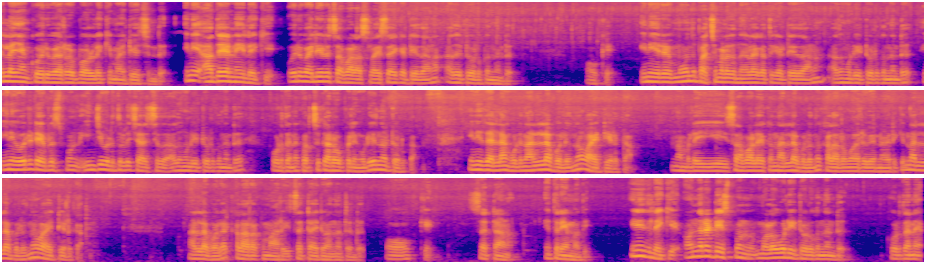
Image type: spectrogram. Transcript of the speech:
എല്ലാം ഞാൻ കോരി വേറൊരു ബൗളിലേക്ക് മാറ്റി വെച്ചിട്ടുണ്ട്. ഇനി അതേ എണ്ണയിലേക്ക് ഒരു വലിയൊരു സവാള സ്ലൈസായി കട്ട് ചെയ്താണ് അതിട്ട് കൊടുക്കുന്നുണ്ട്. ഓക്കെ. ഇനി ഒരു മൂന്ന് പച്ചമുളക് നീളെ കത്തി കട്ട് അതും കൂടി ഇട്ട് കൊടുക്കുന്നുണ്ട്. ഇനി ഒരു ടേബിൾ സ്പൂൺ ഇഞ്ചി വെളുത്തുള്ളി ചതച്ചത് അതും കൂടി ഇട്ട് കൊടുക്കുന്നുണ്ട്. കൂടെ തന്നെ കുറച്ച് കറുവപ്പലയും കൂടി ഒന്ന് ഇട്ട് കൊടുക്കാം. ഇനി ഇതെല്ലാം കൂടി നല്ല പോലെ ഒന്ന് വഴറ്റിയെടുക്കാം. നമ്മുടെ ഈ സവാളയൊക്കെ നല്ല പോലെ ഒന്ന് കളർ മാറി വരുന്നവർക്ക് നല്ലപോലെ ഒന്ന് വഴറ്റിയെടുക്കാം. നല്ലപോലെ കളറൊക്കെ മാറി സെറ്റായിട്ട് വന്നിട്ടുണ്ട്. ഓക്കെ. സെറ്റാണ്. ഇത്രയും മതി. ഇനി ഇതിലേക്ക് ഒന്നര ടീസ്പൂൺ മുളക് പൊടി ഇട്ട് കൊടുക്കുന്നുണ്ട്. കൂടെ തന്നെ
